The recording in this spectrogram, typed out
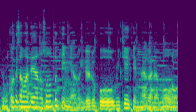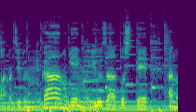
でおかげさまであのその時にいろいろこう未経験ながらもあの自分があのゲームのユーザーとしてあの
